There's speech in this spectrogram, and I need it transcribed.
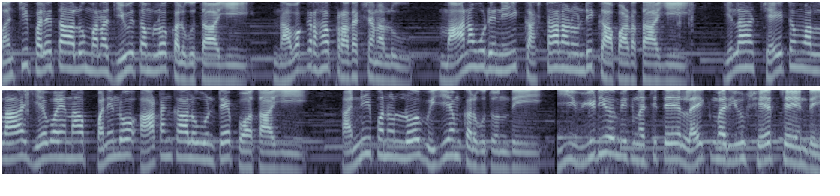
మంచి ఫలితాలు మన జీవితంలో కలుగుతాయి. నవగ్రహ ప్రదక్షిణలు మానవుడిని కష్టాల నుండి కాపాడతాయి. ఇలా చేయటం వల్ల ఏవైనా పనిలో ఆటంకాలు ఉంటే పోతాయి. అన్ని పనుల్లో విజయం కలుగుతుంది. ఈ వీడియో మీకు నచ్చితే లైక్ మరియు షేర్ చేయండి.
